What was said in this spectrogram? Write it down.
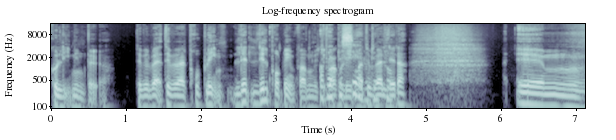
kunne lide mine bøger. Det vil være, det vil være et problem, lidt lille problem for dem, hvis Og de godt kunne lide mig. Det vil være lettere. Øhm,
